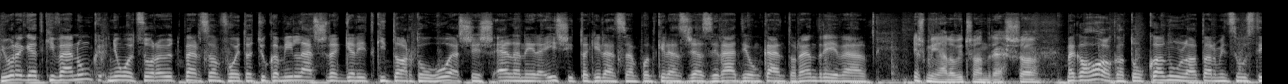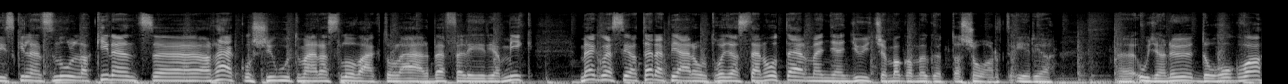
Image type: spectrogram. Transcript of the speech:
Jó reggelt kívánunk! 8 óra 5 percen folytatjuk a millás reggelit kitartó hóesés ellenére is itt a 90.9 Jazzy Rádión Kántor Endrével. És Mihálovics Andrással. Meg a hallgatókkal 0 30 20 10 9 0 9 a Rákosi út már a szlováktól áll, befelé írja Mik. Megveszi a terepjárót, hogy aztán ott elmenjen, gyűjtse maga mögött a sort, írja ugyan ő dohogva.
